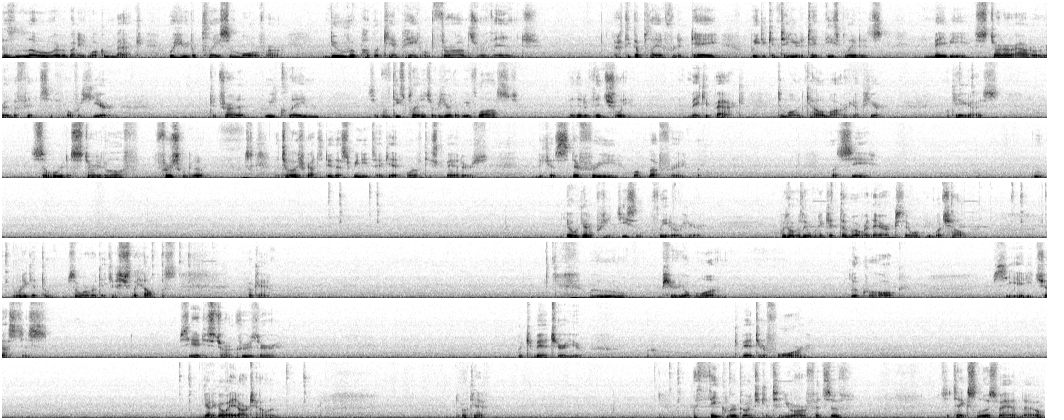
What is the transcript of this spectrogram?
Hello, everybody, and welcome back. We're here to play some more of our New Republic campaign on Thrawn's Revenge. I think the plan for today will be to continue to take these planets and maybe start our outer rim offensive over here to try to reclaim some of these planets over here that we've lost and then eventually make it back to Mon Calamari up here. Okay, guys. So we're gonna start it off. First, we're gonna. I totally forgot to do this. We need to get one of these commanders because they're free. Well, not free, but let's see. Yeah, we got a pretty decent fleet over here. We don't really want to get them over there because there won't be much help. We want to get them somewhere where they can actually help us. Okay. Ooh, Imperial 1. Luke Rog. C-80 Justice. C-80 Star Cruiser. What command tier are you? Command tier 4. You gotta go Adar Tallon. Okay. I think we're going to continue our offensive. So take Sluis Van now.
